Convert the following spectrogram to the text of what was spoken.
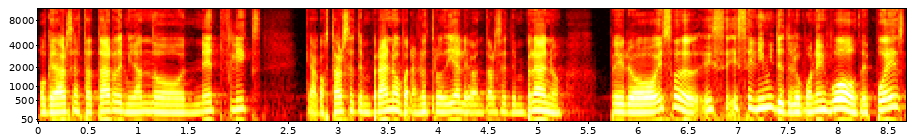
o quedarse hasta tarde mirando Netflix que acostarse temprano para el otro día levantarse temprano. Pero eso, ese, ese límite te lo pones vos. Después,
